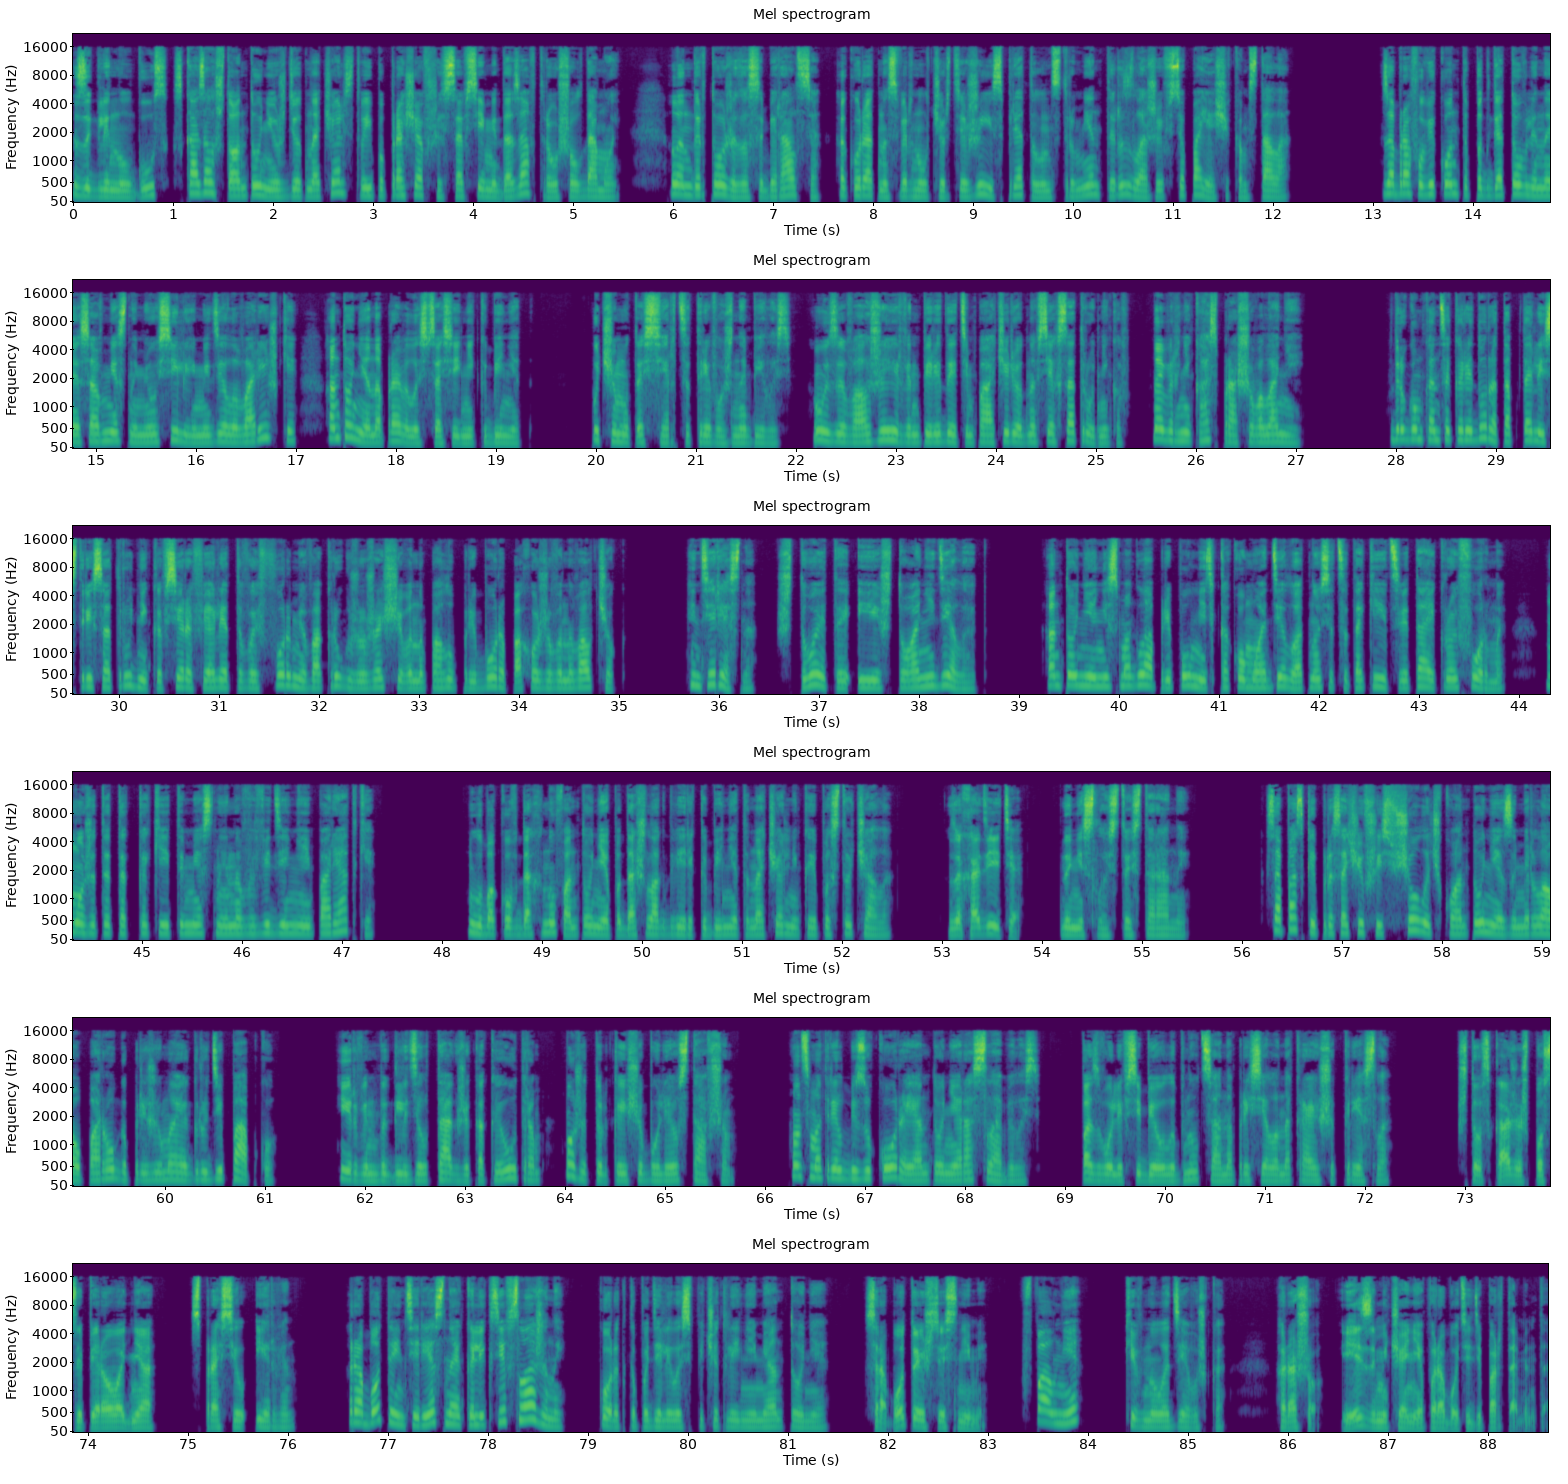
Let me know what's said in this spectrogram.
Заглянул Гус, сказал, что Антонию ждет начальство и, попрощавшись со всеми до завтра, ушел домой. Лендер тоже засобирался, аккуратно свернул чертежи и спрятал инструменты, разложив все по ящикам стола. Забрав у Виконта подготовленное совместными усилиями дело воришки, Антония направилась в соседний кабинет. Почему-то сердце тревожно билось. Вызывал же Ирвин перед этим поочередно всех сотрудников. Наверняка спрашивал о ней. В другом конце коридора топтались три сотрудника в серо-фиолетовой форме вокруг жужжащего на полу прибора, похожего на волчок. Интересно, что это и что они делают? Антония не смогла припомнить, к какому отделу относятся такие цвета и крой формы. Может, это какие-то местные нововведения и порядки? Глубоко вдохнув, Антония подошла к двери кабинета начальника и постучала. «Заходите», — донеслось с той стороны. С опаской просочившись в щелочку, Антония замерла у порога, прижимая к груди папку. Ирвин выглядел так же, как и утром, может, только еще более уставшим. Он смотрел без укора, и Антония расслабилась. Позволив себе улыбнуться, она присела на краешек кресла. «Что скажешь после первого дня?» — спросил Ирвин. «Работа интересная, коллектив слаженный», — коротко поделилась впечатлениями Антония. «Сработаешься с ними?» «Вполне», — кивнула девушка. Хорошо, есть замечания по работе департамента?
